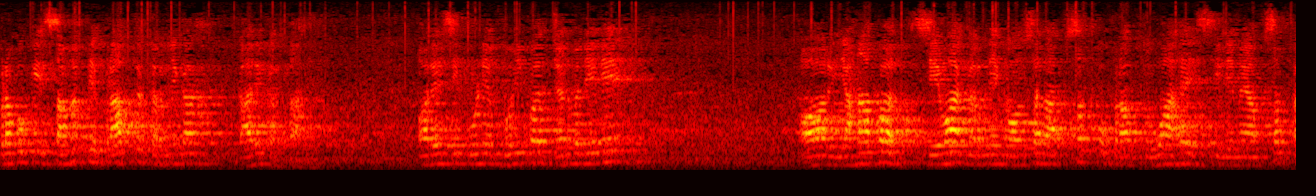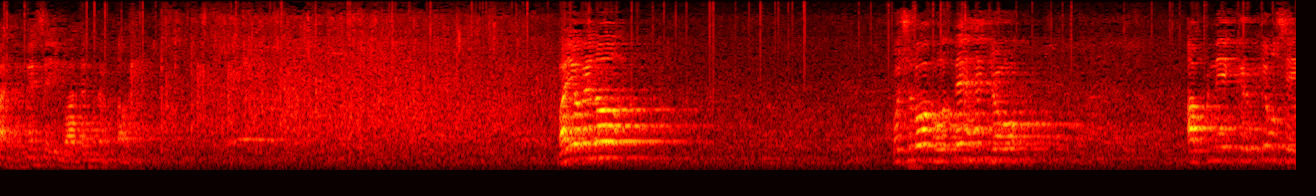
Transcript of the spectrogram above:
प्रभु के सामर्थ्य प्राप्त करने का कार्य करता है। और ऐसी पुण्य भूमि पर जन्म लेने और यहाँ पर सेवा करने का अवसर आप सबको प्राप्त हुआ है, इसके लिए मैं आप सबका हृदय से अभिवादन करता हूँ। भाइयों बहनों, कुछ लोग होते हैं जो अपने कृत्यों से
